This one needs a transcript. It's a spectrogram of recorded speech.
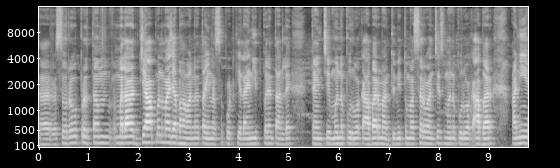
तर सर्वप्रथम मला ज्या पण माझ्या भावानं ताईनं सपोर्ट केला आणि इथपर्यंत आणलं आहे त्यांचे मनपूर्वक आभार मानतो. मी तुम्हा सर्वांचेच मनपूर्वक आभार. आणि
